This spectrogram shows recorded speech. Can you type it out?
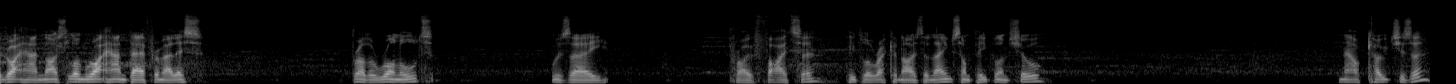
Good right hand, nice long right hand there from Ellis. Brother Ronald was a pro fighter. People will recognise the name, some people I'm sure. Now coaches her.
